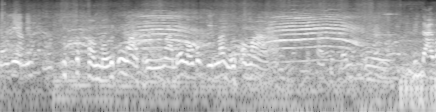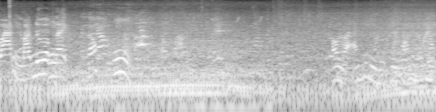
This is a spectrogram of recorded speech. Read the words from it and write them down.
đâu gì đi mượn ngoài thì mà đấy không có kín mà mượn không mà đi đài ban thì mà đường này ừ. Ôi loại ăn cái gì được không ngon nữa không?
